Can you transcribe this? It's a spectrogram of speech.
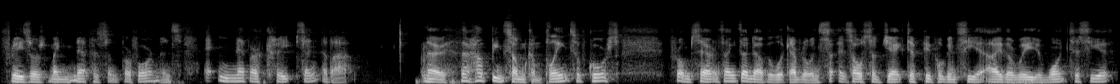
Fraser's magnificent performance. It never creeps into that. Now, there have been some complaints, of course, from certain things. But look, everyone's it's all subjective. People can see it either way you want to see it.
